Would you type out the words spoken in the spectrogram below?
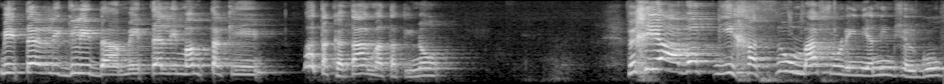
מי ייתן לי גלידה, מי ייתן לי ממתקים? מה אתה קטן, מה אתה תינוק? וכי האבות ייחסו משהו לעניינים של גוף?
